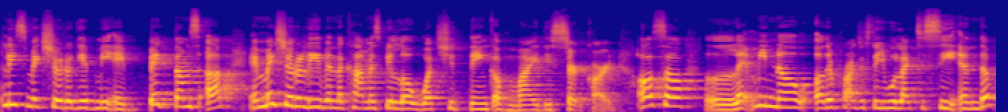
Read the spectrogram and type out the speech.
please make sure to give me a big thumbs up and make sure to leave in the comments below what you think of my dessert card. Also, let me know other projects that you would like to see in the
